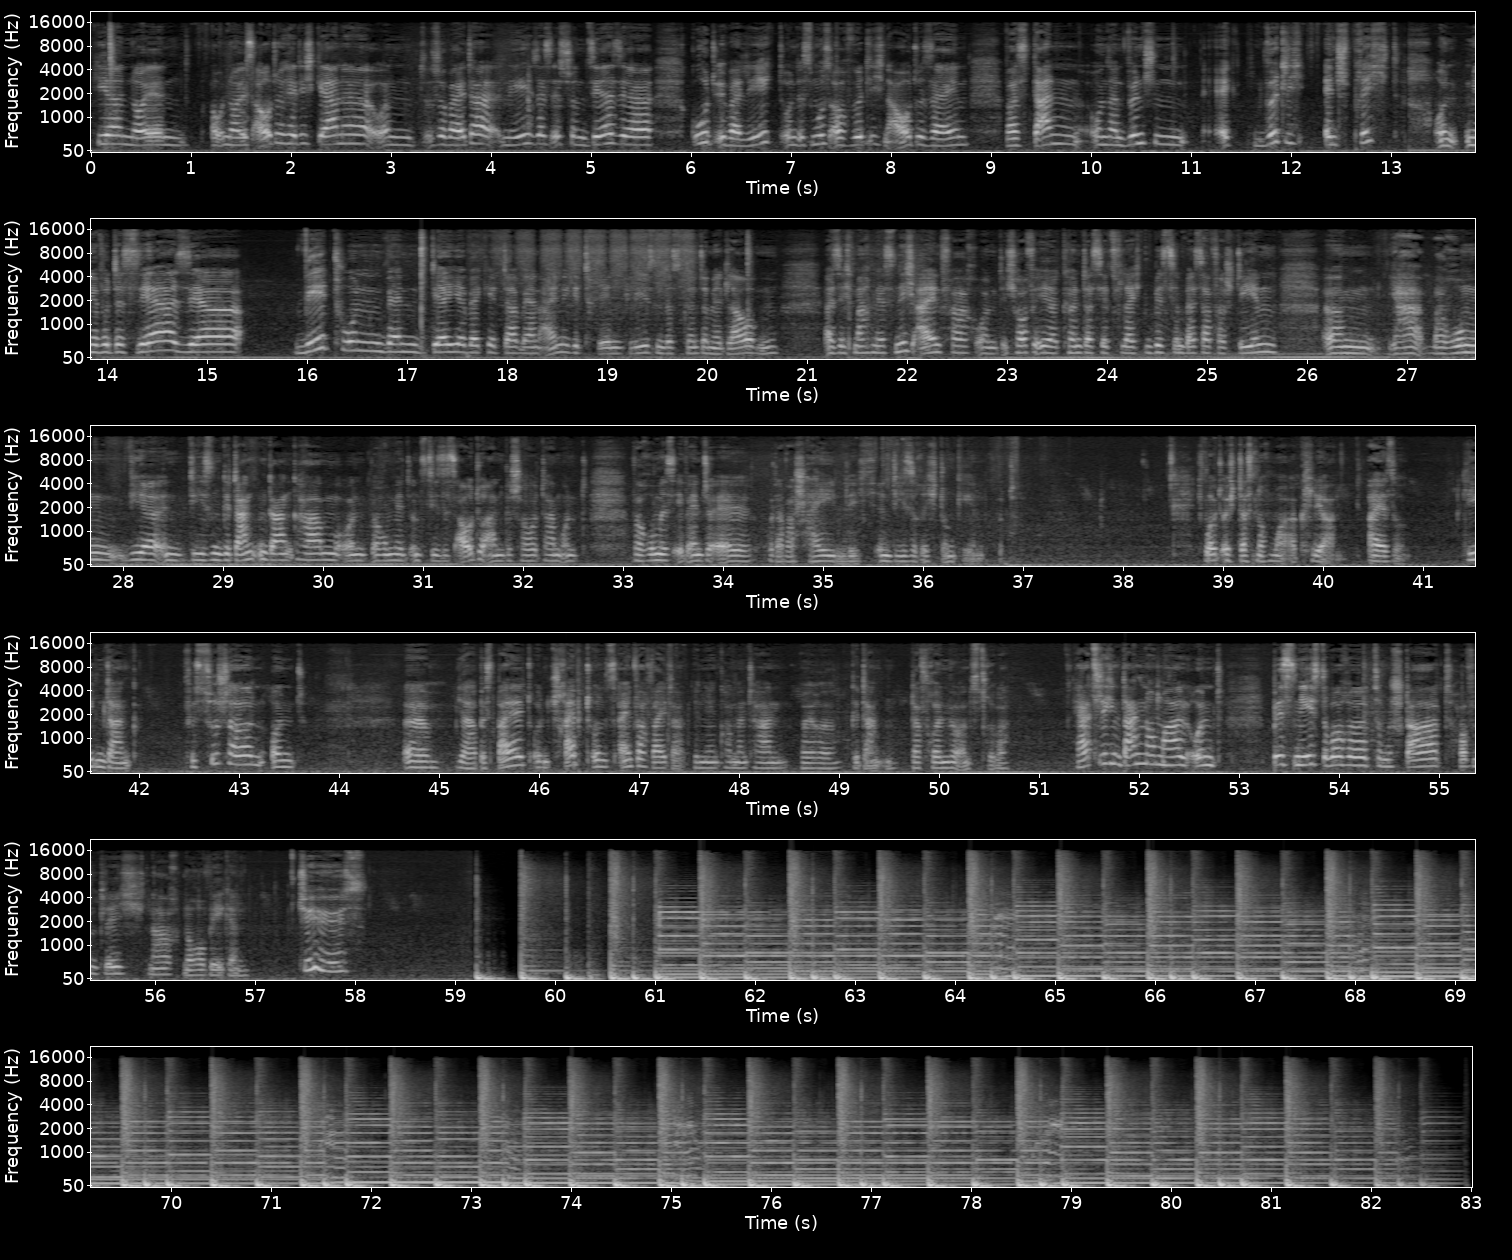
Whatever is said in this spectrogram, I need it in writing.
hier neuen neues Auto hätte ich gerne und so weiter. Nee, das ist schon sehr, sehr gut überlegt und es muss auch wirklich ein Auto sein, was dann unseren Wünschen wirklich entspricht. Und mir wird es sehr, sehr wehtun, wenn der hier weggeht. Da werden einige Tränen fließen, das könnt ihr mir glauben. Also ich mache mir es nicht einfach und ich hoffe, ihr könnt das jetzt vielleicht ein bisschen besser verstehen, ähm, ja, warum wir in diesen Gedankengang haben und warum wir uns dieses Auto angeschaut haben und warum es eventuell oder wahrscheinlich in diese Richtung gehen wird. Ich wollte euch das nochmal erklären. Also, lieben Dank fürs Zuschauen und ähm, ja, bis bald und schreibt uns einfach weiter in den Kommentaren eure Gedanken. Da freuen wir uns drüber. Herzlichen Dank nochmal und bis nächste Woche zum Start, hoffentlich nach Norwegen. Tschüss!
